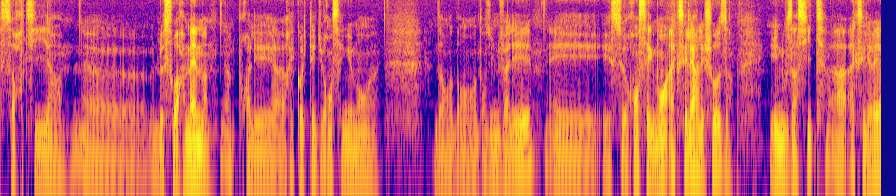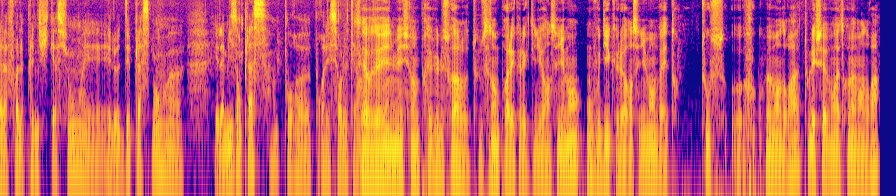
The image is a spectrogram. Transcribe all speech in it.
sortir le soir même pour aller récolter du renseignement dans, dans, une vallée et, et, ce renseignement accélère les choses et nous incite à accélérer à la fois la planification et, le déplacement euh, et la mise en place pour, euh, pour aller sur le terrain. vous aviez une mission prévue le soir, de toute façon, pour aller collecter du renseignement. On vous dit que le renseignement va être tous au, même endroit, tous les chefs vont être au même endroit.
